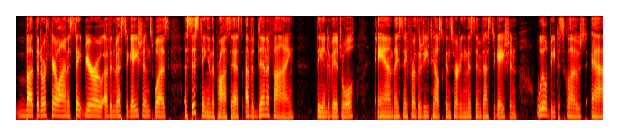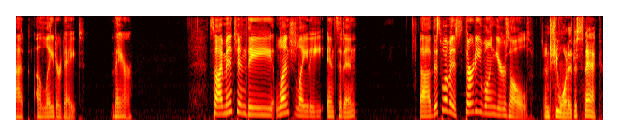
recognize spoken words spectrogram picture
but the North Carolina State Bureau of Investigations was assisting in the process of identifying the individual, and they say further details concerning this investigation will be disclosed at a later date there. So I mentioned the lunch lady incident. Uh, this woman is 31 years old. And she wanted a snack.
